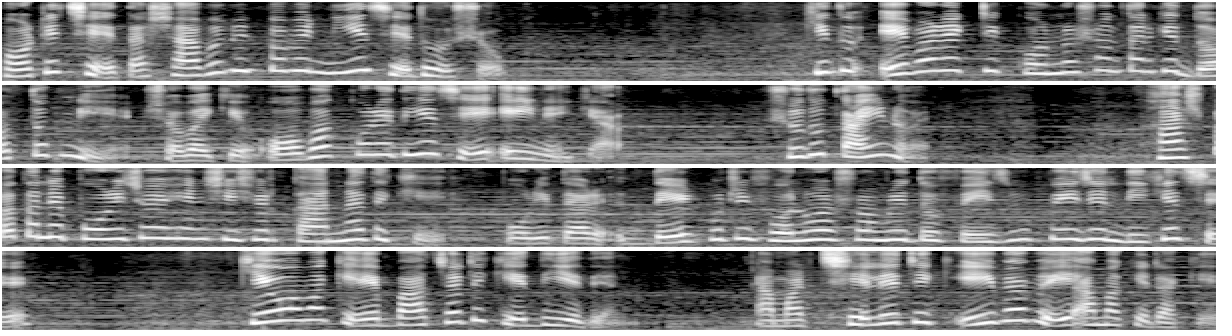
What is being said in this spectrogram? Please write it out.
ঘটেছে, তা স্বাভাবিকভাবে নিয়েছে দর্শক কিন্তু এবার একটি কন্যা সন্তানকে দত্তক নিয়ে সবাইকে অবাক করে দিয়েছে এই নায়িকা। শুধু তাই নয়, হাসপাতালে পরিচয়হীন শিশুর কান্না দেখে পরি তার দেড় কোটি ফলোয়ার সমৃদ্ধ ফেসবুক পেজে লিখেছে, কেউ আমাকে বাচ্চাটিকে দিয়ে দেন। আমার ছেলে ঠিক এইভাবেই আমাকে ডাকে।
